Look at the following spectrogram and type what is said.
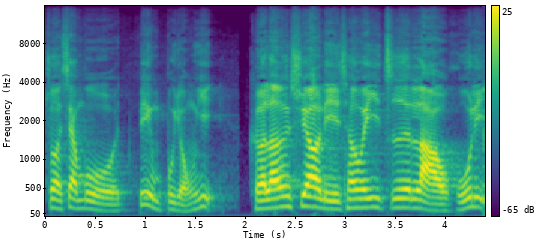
做项目并不容易，可能需要你成为一只老狐狸。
